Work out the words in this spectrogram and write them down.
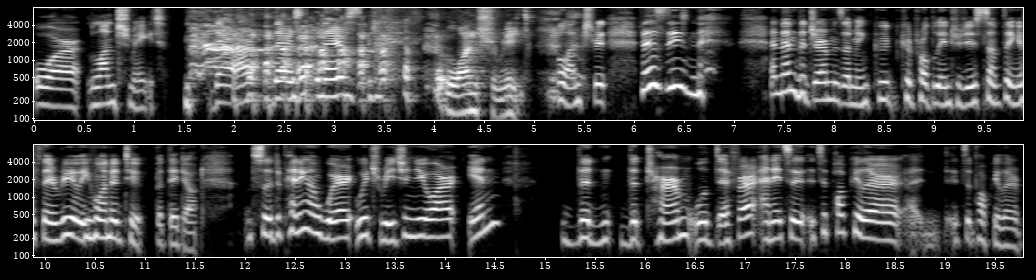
or lunch meat. There are there's there's lunch meat. lunch meat. There's these and then the Germans, I mean, could could probably introduce something if they really wanted to, but they don't. So depending on where which region you are in, the the term will differ, and it's a it's a popular it's a popular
